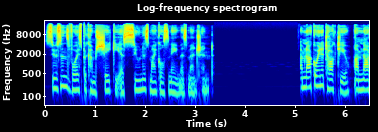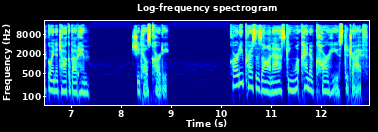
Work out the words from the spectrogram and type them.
Susan's voice becomes shaky as soon as Michael's name is mentioned. I'm not going to talk to you. I'm not going to talk about him, she tells Carty. Carty presses on, asking what kind of car he used to drive.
